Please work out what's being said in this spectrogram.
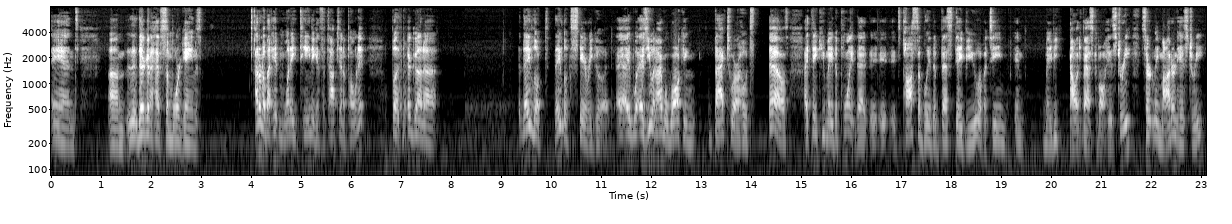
and um, they're going to have some more games. I don't know about hitting 118 against a top 10 opponent, but they're gonna. They looked they looked scary good. I, as you and I were walking back to our hotels, I think you made the point that it, it's possibly the best debut of a team in maybe college basketball history, certainly modern history.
